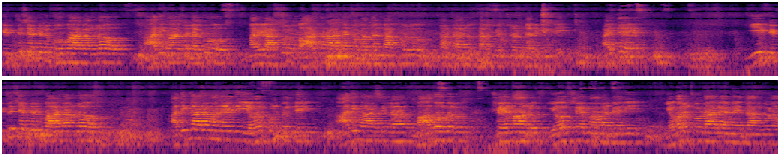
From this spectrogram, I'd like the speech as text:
ఫిఫ్త్ షెడ్యూల్ భూభాగంలో ఆదివాసులకు మరి హక్కులు భారత రాజ్యాంగబద్ధంగా హక్కులు చట్టాలు కల్పించడం జరిగింది. అయితే ఈ ఫిఫ్త్ షెడ్యూల్ భాగంలో అధికారం అనేది ఎవరికి ఉంటుంది? ఆదివాసీల బాగోగులు క్షేమాలు యోగక్షేమాలు అనేది ఎవరు చూడాలి అనే దాని కూడా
